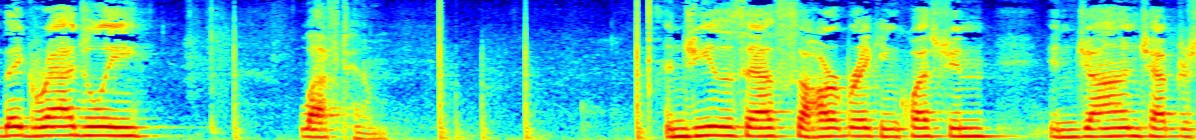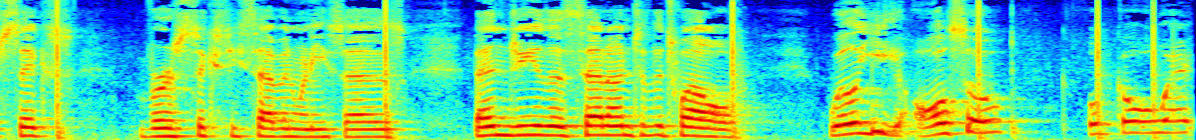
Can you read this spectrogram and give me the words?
they gradually left him. And Jesus asks a heartbreaking question in John chapter 6, verse 67, when he says, Then Jesus said unto the twelve, Will ye also go away?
